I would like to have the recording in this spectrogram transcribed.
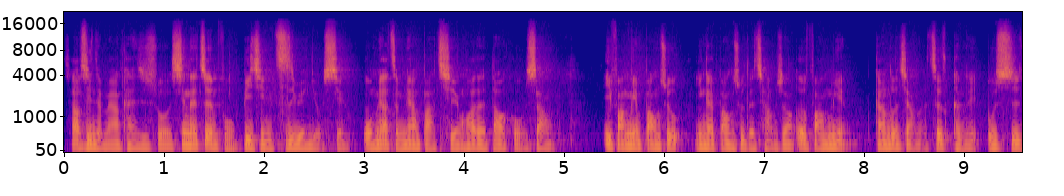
蔡老师你怎么样看？是说现在政府毕竟资源有限，我们要怎么样把钱花在刀口上？一方面帮助应该帮助的厂商，二方面。刚刚都讲了，这可能不是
